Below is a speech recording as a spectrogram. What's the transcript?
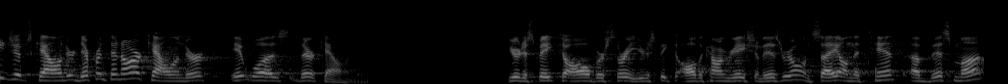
Egypt's calendar, different than our calendar. It was their calendar. You're to speak to all, verse 3, you're to speak to all the congregation of Israel and say, On the 10th of this month,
